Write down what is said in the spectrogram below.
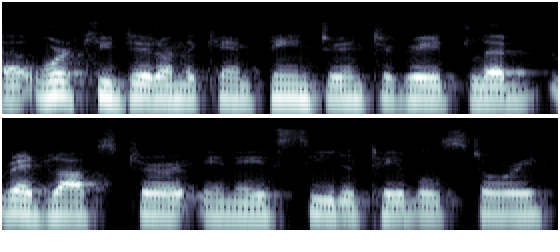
uh, work you did on the campaign to integrate Red Lobster in a sea to table story?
